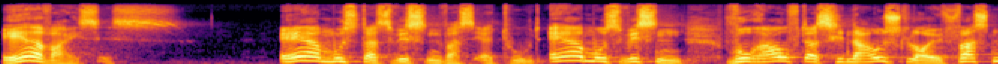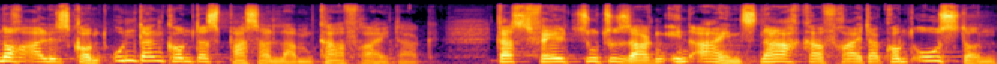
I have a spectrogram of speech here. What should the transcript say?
er weiß es. Er muss das wissen, was er tut. Er muss wissen, worauf das hinausläuft, was noch alles kommt. Und dann kommt das Passalam, Karfreitag. Das fällt sozusagen in eins. Nach Karfreitag kommt Ostern,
